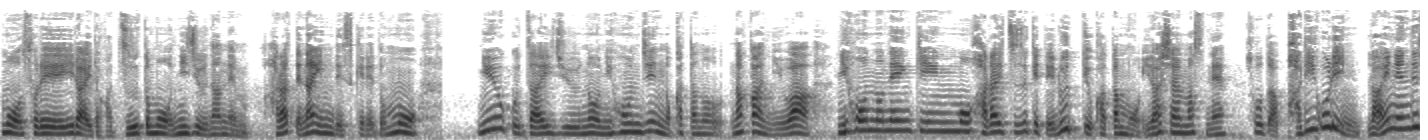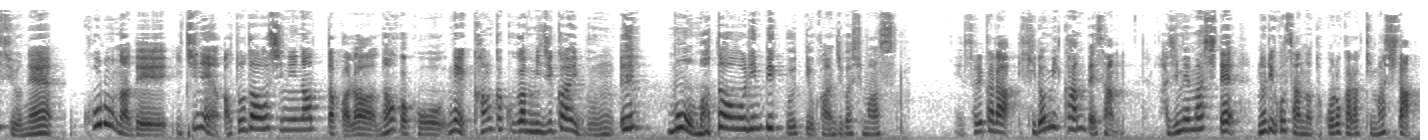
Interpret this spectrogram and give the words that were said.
もうそれ以来だからずっともう二十何年払ってないんですけれどもニューヨーク在住の日本人の方の中には日本の年金も払い続けてるっていう方もいらっしゃいますね。そうだパリ五輪来年ですよね。コロナで1年後倒しになったからなんかこうね間隔が短い分えもうまたオリンピックっていう感じがします。それからひろみかんぺさん。はじめましてのりこさんのところから来ました。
